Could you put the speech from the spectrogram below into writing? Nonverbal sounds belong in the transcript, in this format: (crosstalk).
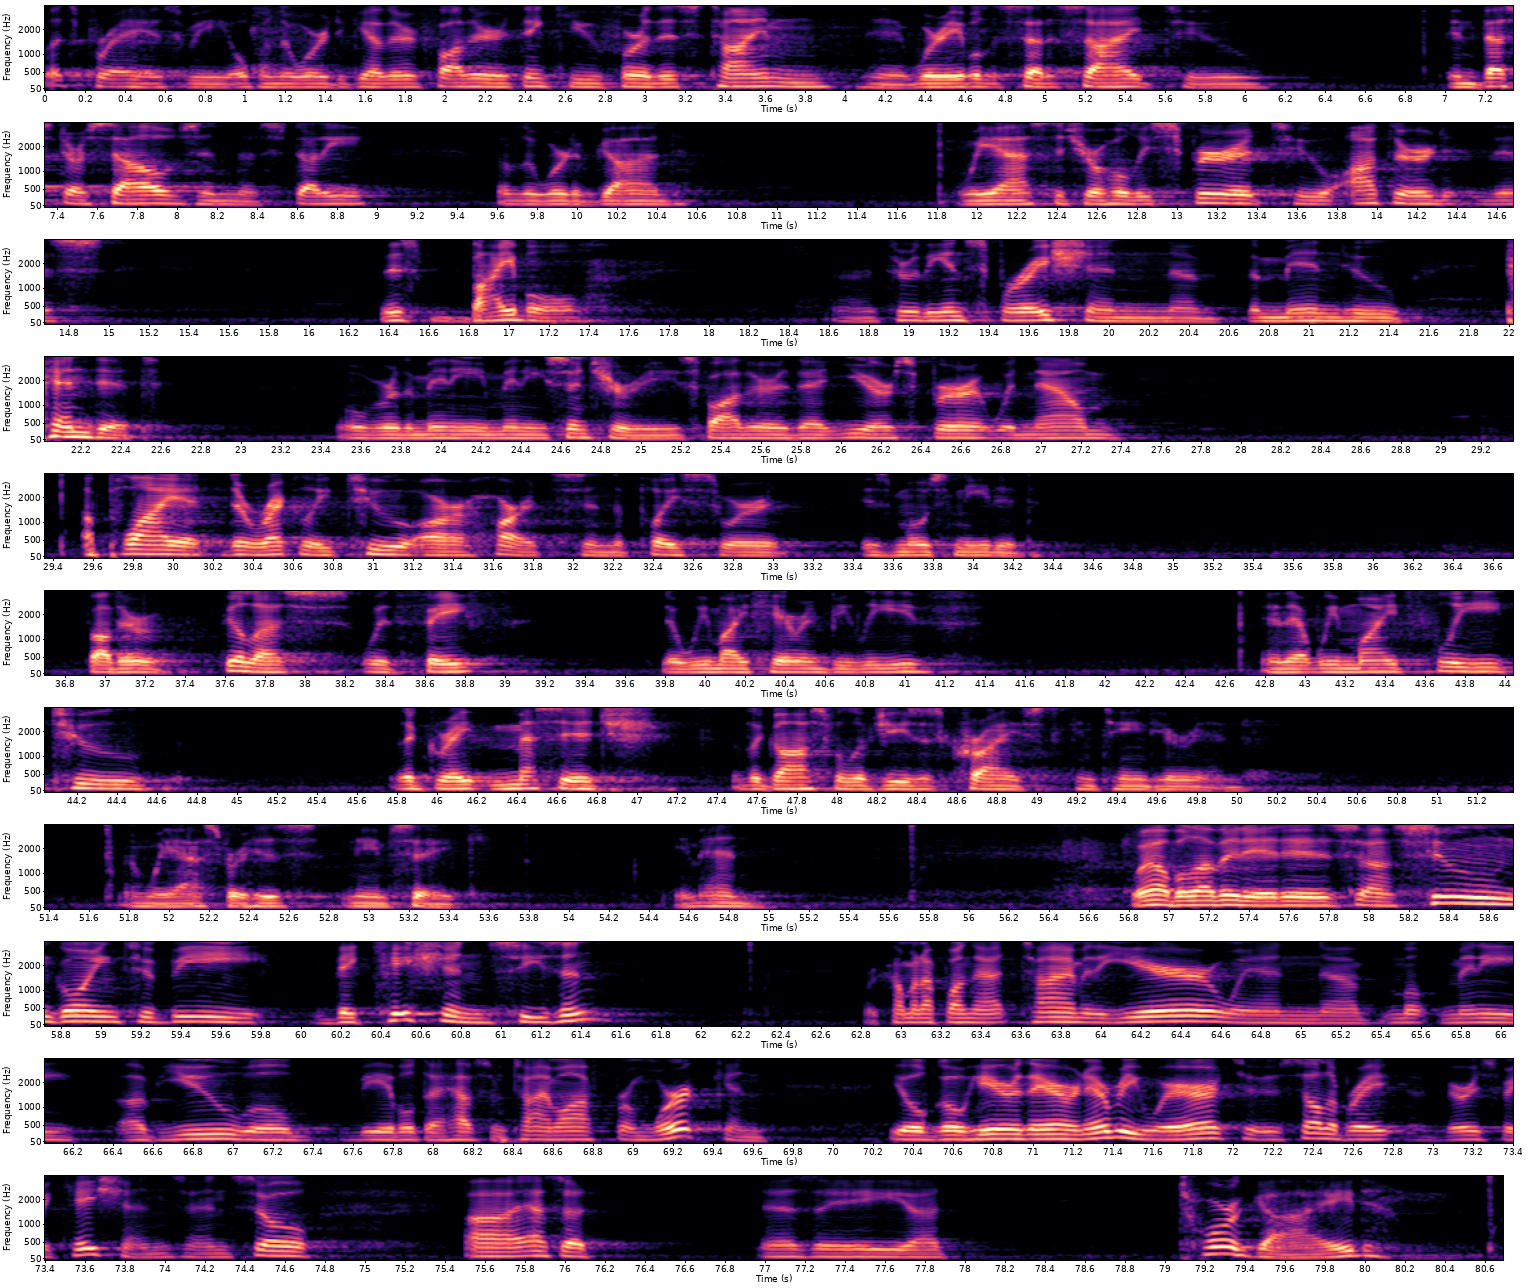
Let's pray as we open the word together. Father, thank you for this time we're able to set aside to invest ourselves in the study of the Word of God. We ask that your Holy Spirit, who authored this, this Bible uh, through the inspiration of the men who penned it over the many, many centuries, Father, that your Spirit would now apply it directly to our hearts in the place where it is most needed. Father, fill us with faith that we might hear and believe, and that we might flee to the great message of the gospel of Jesus Christ contained herein. And we ask for his name's sake. Amen. Well, beloved, it is uh, soon going to be vacation season. We're coming up on that time of the year when uh, m- many of you will be able to have some time off from work and you'll go here, there, and everywhere to celebrate various vacations. And so, uh, as a, as a uh, tour guide,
